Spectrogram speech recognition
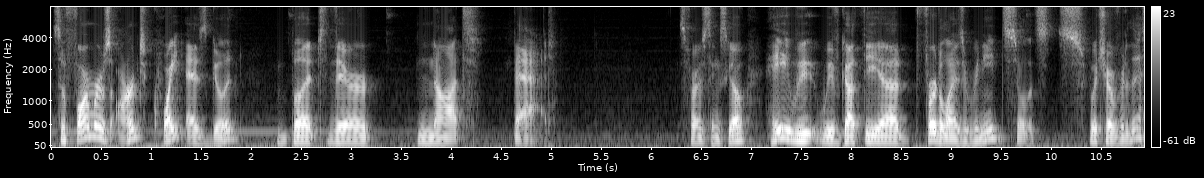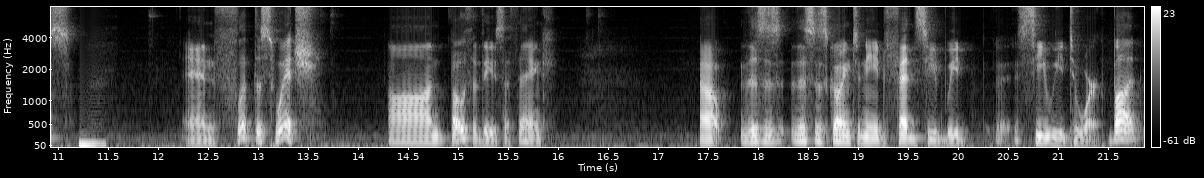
So farmers aren't quite as good, but they're not bad. As far as things go. Hey, we, we've got the uh, fertilizer we need, so let's switch over to this. And flip the switch on both of these, I think. Oh, this is this is going to need fed seaweed seaweed to work, but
